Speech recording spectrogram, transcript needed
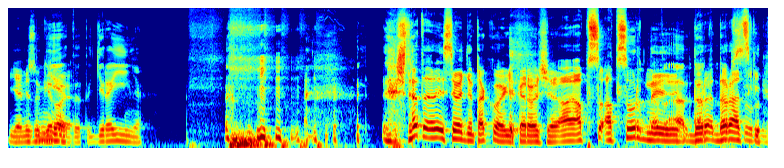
Я везу героя. Нет, это героиня. Что-то сегодня такое, короче, а- абсу- абсурдный, Аб- аб- дура- аб- дурацкий абсурдный,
